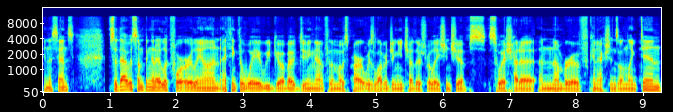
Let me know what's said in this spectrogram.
in a sense. So that was something that I looked for early on. I think the way we'd go about doing that for the most part was leveraging each other's relationships. Swish had a, a number of connections on LinkedIn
